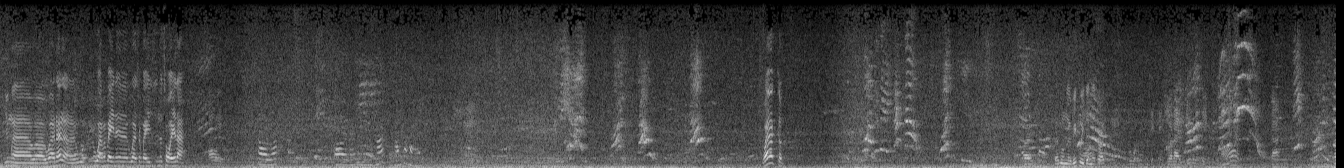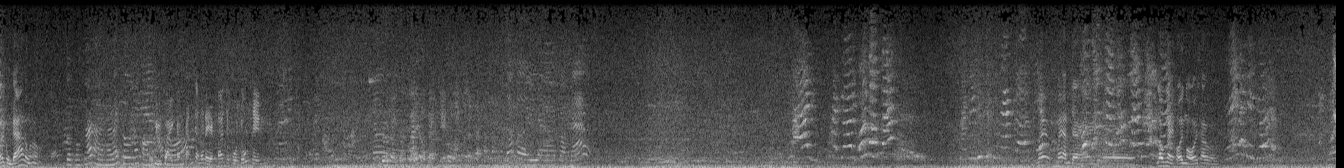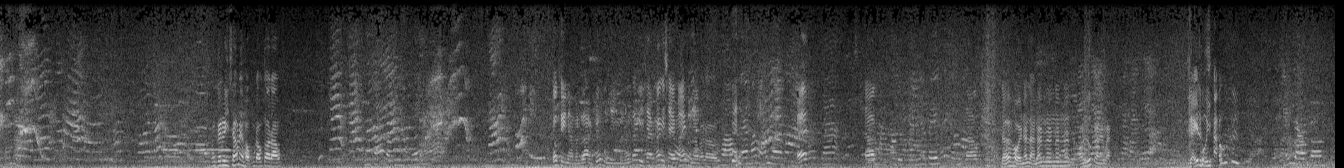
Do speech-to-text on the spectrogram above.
Nhưng mà ờ, qua đấy là nó qua máy bay nó qua sân bay nó sôi vậy ta? Thôi. Thôi quá. Thôi nó hết không có hộp quá cực Rồi, để mọi người biết quy trình này thôi. Qua đây. Đó. Đó nói còn đá luôn không? Cực một cái là mày lấy tươi nó còn bởi vì bày cận cảnh cho nó đẹp á cho cô chú thêm. Nó hơi à, còn đá. Mấy mấy anh chàng lâu ngày hội ngộ hay sao rồi? con cái ri sáo này hộp cũng đâu to đâu. Có rồi khi nào mình ra đằng trước mình nhìn mình không thấy cái xe mấy cái xe máy mình không? Ế sao tiên sao đỡ hồi nữa là nó nó nó, nó hỏi nước ra các bạn. Gãy luôn dao nghĩ sao còn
